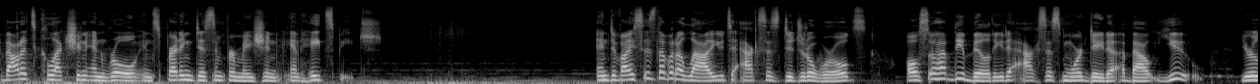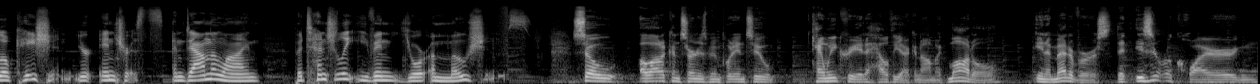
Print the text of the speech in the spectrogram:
about its collection and role in spreading disinformation and hate speech. And devices that would allow you to access digital worlds also have the ability to access more data about you your location, your interests, and down the line, potentially even your emotions. So, a lot of concern has been put into can we create a healthy economic model in a metaverse that isn't requiring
